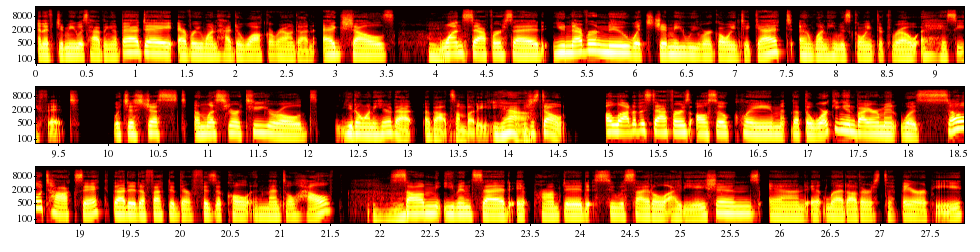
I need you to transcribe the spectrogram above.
And if Jimmy was having a bad day, everyone had to walk around on eggshells. Hmm. One staffer said, You never knew which Jimmy we were going to get and when he was going to throw a hissy fit, which is just, unless you're a two year old, you don't want to hear that about somebody. Yeah. You just don't. A lot of the staffers also claim that the working environment was so toxic that it affected their physical and mental health. Mhm. Some even said it prompted suicidal ideations and it led others to therapy.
